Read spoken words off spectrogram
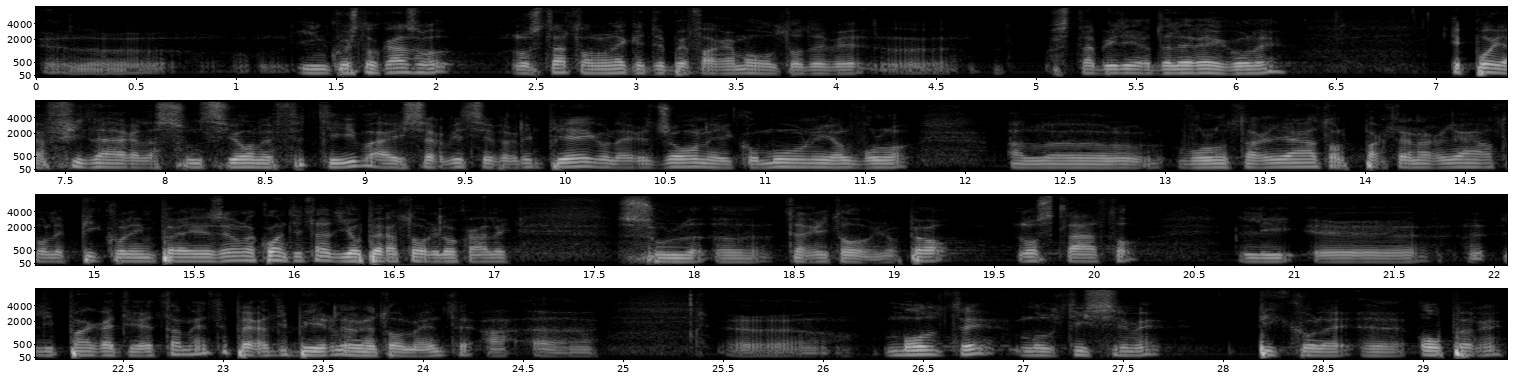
Eh, in questo caso lo Stato non è che debba fare molto, deve stabilire delle regole e poi affidare l'assunzione effettiva ai servizi per l'impiego, alle regioni, ai comuni, al, volo, al volontariato, al partenariato, alle piccole imprese, una quantità di operatori locali sul eh, territorio, però lo Stato li, eh, li, paga direttamente per adibirli eventualmente a eh, eh molte, moltissime piccole eh, opere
